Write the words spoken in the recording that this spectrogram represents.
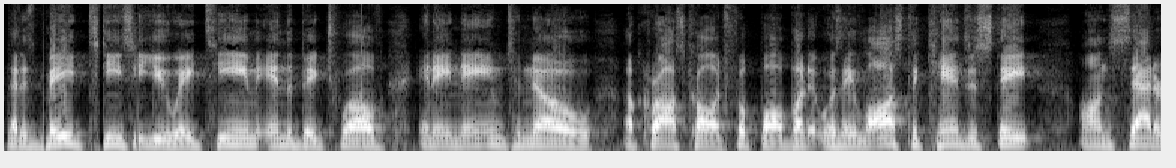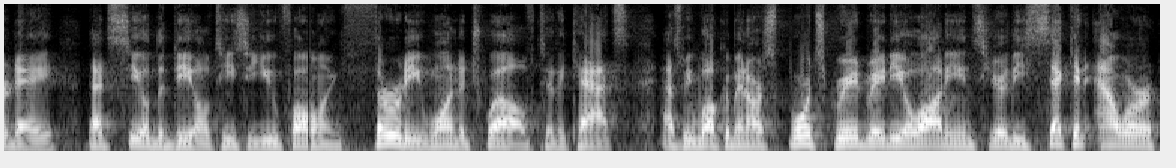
that has made TCU a team in the Big 12 and a name to know across college football. But it was a loss to Kansas State on Saturday that sealed the deal. TCU falling 31 to 12 to the Cats as we welcome in our Sports Grid radio audience here, the second hour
